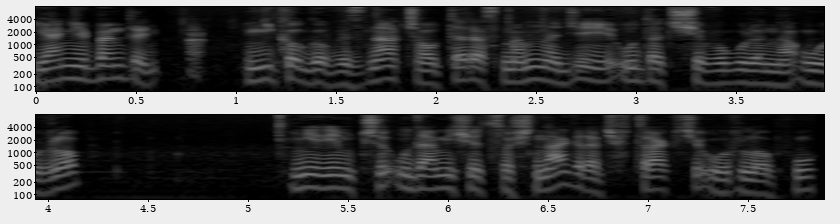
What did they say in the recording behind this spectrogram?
Ja nie będę nikogo wyznaczał. Teraz mam nadzieję udać się w ogóle na urlop. Nie wiem, czy uda mi się coś nagrać w trakcie urlopu.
